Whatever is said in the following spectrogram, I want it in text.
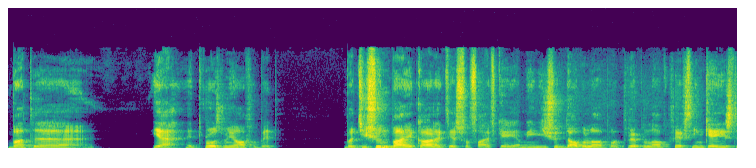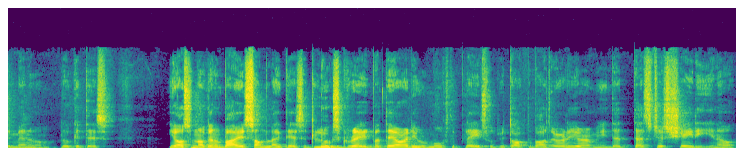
but uh, yeah, it throws me off a bit. But you shouldn't buy a car like this for 5k. I mean, you should double up or triple up. 15k is the minimum. Look at this. You're also not going to buy something like this. It looks great, but they already removed the plates. What we talked about earlier. I mean, that that's just shady, you know.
